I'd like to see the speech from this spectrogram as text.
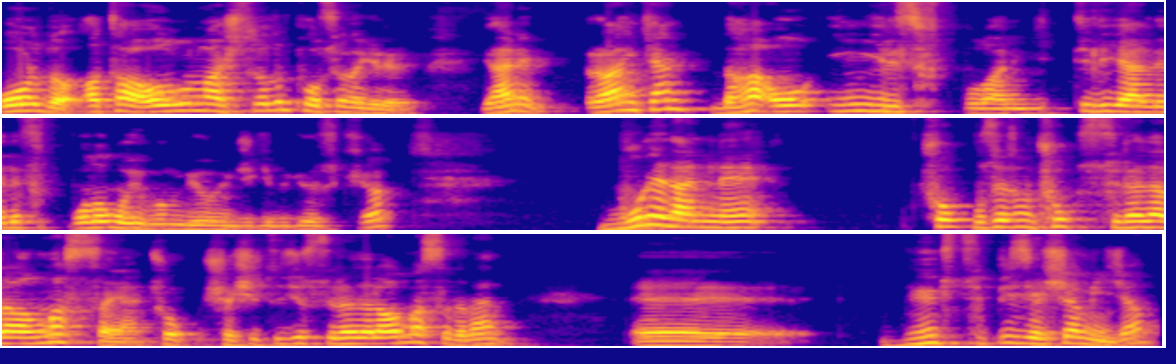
Orada atağı olgunlaştıralım pozisyona girelim. Yani Ryan Kent daha o İngiliz futbolu hani gittili geldili futbola uygun bir oyuncu gibi gözüküyor. Bu nedenle çok bu sezon çok süreler almazsa yani çok şaşırtıcı süreler almazsa da ben e, büyük sürpriz yaşamayacağım.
